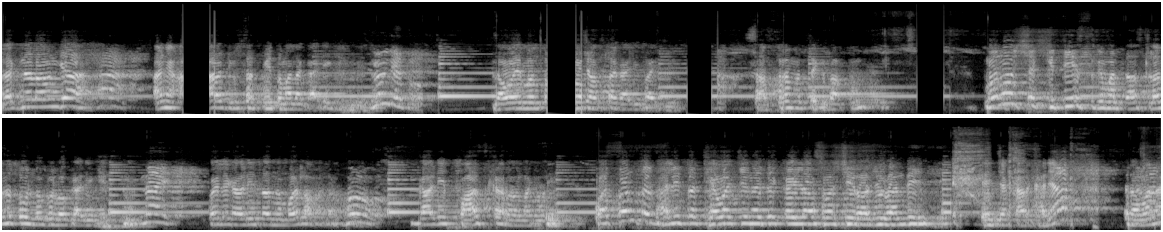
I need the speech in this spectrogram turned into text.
लग्न लावून घ्या. आणि आठ दिवसात मी तुम्हाला गाडी घेऊन देतो. जावई म्हणतो जास्त गाडी पाहिजे. शास्त्र म्हणतं की बापू मनुष्य किती श्रीमंत असला ना तो लोक लोक गाडी घेत नाही. पहिले गाडीचा नंबर लावा लागतो. हो. गाडी पास करावं लागते. पसंत झाली तर ठेवायची नाही ते कैलासवासी राजीव गांधी यांच्या कारखान्यात रवाना.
